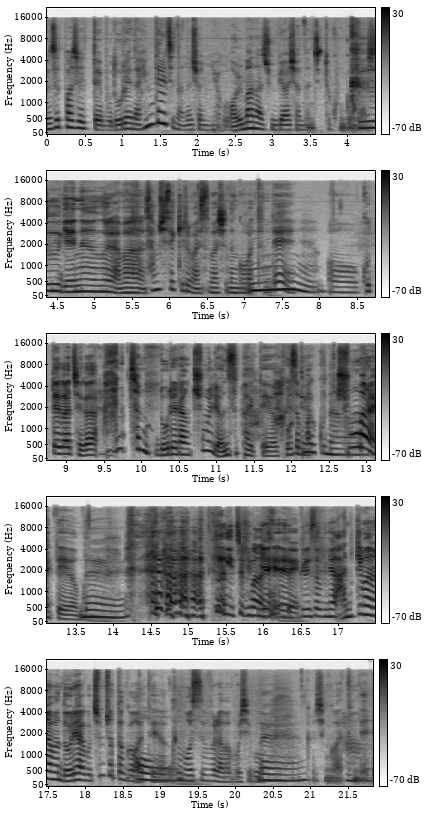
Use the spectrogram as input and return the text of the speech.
연습하실 때 뭐 노래나 힘들진 않으셨냐고 얼마나 준비하셨는지도 궁금하시네요. 그 예능을 아마 삼시세끼를 말씀하시는 것 같은데 음. 어 그때가 제가 한참 노래랑 춤을 연습할 때예요. 그래서 막 그때였구나. 춤만 할 때예요. 막. 네. 흥이 충만하실 예, 때. 그래서 그냥 앉기만 하면 노래하고 춤췄던 것 같아요. 어. 그 모습을 아마 보시고 네. 그러신 것 같은데.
